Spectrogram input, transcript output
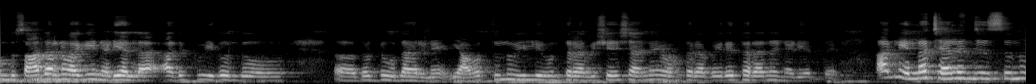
ಒಂದು ಸಾಧಾರಣವಾಗಿ ನಡೆಯಲ್ಲ. ಅದಕ್ಕೂ ಇದೊಂದು ದೊಡ್ಡ ಉದಾಹರಣೆ. ಯಾವತ್ತೂ ಇಲ್ಲಿ ಒಂಥರ ವಿಶೇಷನೇ ಒಂಥರ ಬೇರೆ ಥರನೇ ನಡೆಯುತ್ತೆ. ಆಗಲಿ ಎಲ್ಲ ಚಾಲೆಂಜಸ್ಸನ್ನು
